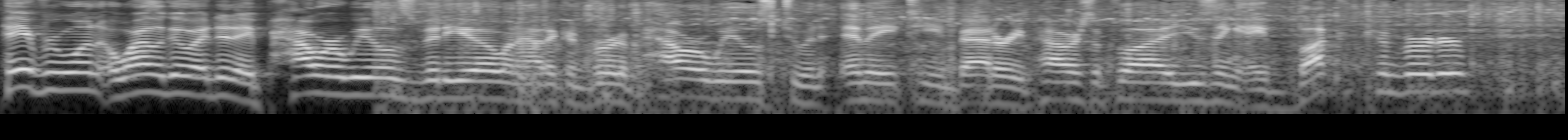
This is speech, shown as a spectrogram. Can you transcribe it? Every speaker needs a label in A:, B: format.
A: Hey everyone, a while ago I did a Power Wheels video on how to convert a Power Wheels to an M18 battery power supply using a buck converter.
